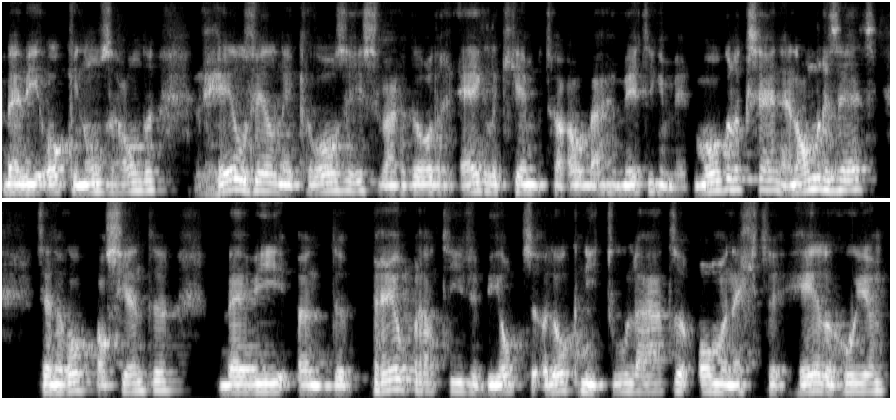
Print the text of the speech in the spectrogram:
bij wie ook in onze handen er heel veel necrose is, waardoor er eigenlijk geen betrouwbare metingen meer mogelijk zijn. En anderzijds zijn er ook patiënten bij wie de preoperatieve biopsie het ook niet toelaten om een echte hele goede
